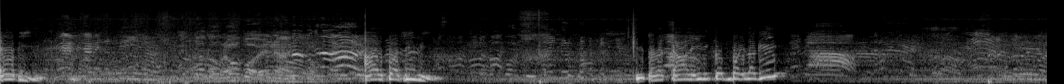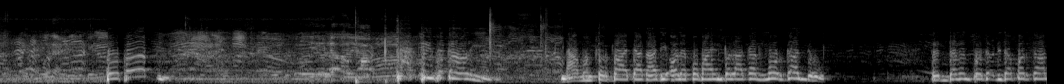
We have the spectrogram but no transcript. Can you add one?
Edi, Kita lihat kali ini kembali lagi. Popot. Kaki sekali. Namun terbaca tadi oleh pemain belakang Morgando. Tendangan pojok didapatkan.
